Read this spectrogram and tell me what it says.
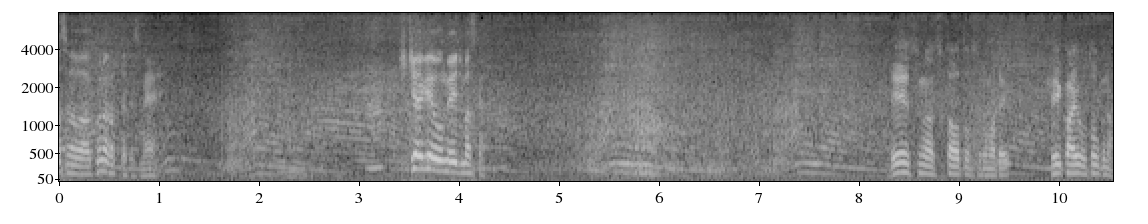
アーサーは来なかったですね。引き上げを命じますか。レースがスタートするまで警戒を解くな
